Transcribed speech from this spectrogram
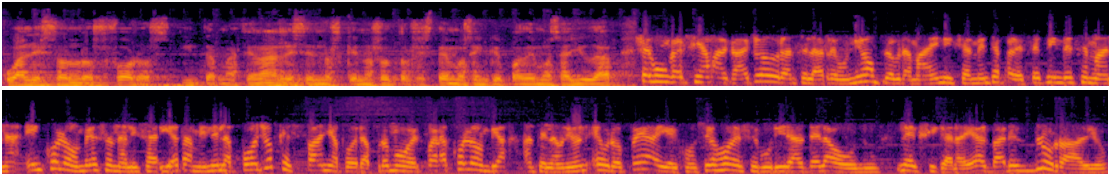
cuáles son los foros internacionales en los que nosotros estemos en que podemos ayudar. Según García Margallo, durante la reunión programada inicialmente para este fin de semana en Colombia, se analizaría también el apoyo que España podrá promover para Colombia ante la Unión Europea y el Consejo de Seguridad de la ONU. Lexi Garay Álvarez, Blue Radio.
